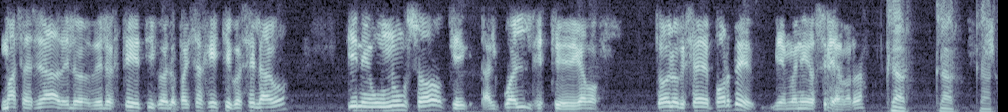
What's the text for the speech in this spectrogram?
más allá de lo, de lo estético, de lo paisajístico ese lago, tiene un uso que al cual, este, digamos, todo lo que sea deporte, bienvenido sea, ¿verdad? Claro, claro, claro.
